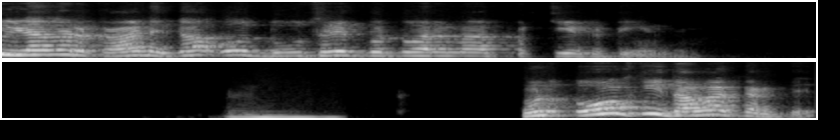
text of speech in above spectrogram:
ਬੀੜਾ ਦਾ ਰਿਕਾਰਡ ਹੈਗਾ ਉਹ ਦੂਸਰੇ ਗੁਰਦੁਆਰਿਆਂ ਨਾਲ ਪਰਚੀਆਂ ਕੱਟੀਆਂ ਨੇ। ਹੁਣ ਉਹ ਕੀ ਦਾਵਾ ਕਰਦੇ?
